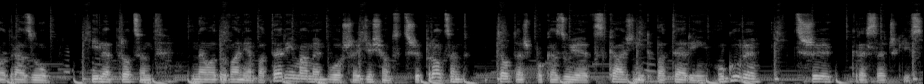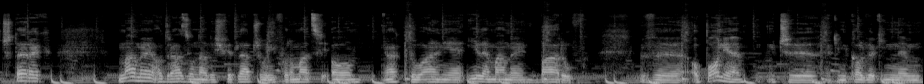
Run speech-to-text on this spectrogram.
od razu ile procent naładowania baterii mamy, było 63%. To też pokazuje wskaźnik baterii u góry, 3 kreseczki z 4. Mamy od razu na wyświetlaczu informację o aktualnie ile mamy barów w oponie czy jakimkolwiek innym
